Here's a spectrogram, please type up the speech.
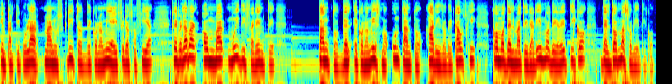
en particular manuscritos de economía y filosofía, revelaban a un mar muy diferente tanto del economismo un tanto árido de Kautsky como del materialismo dialéctico del dogma soviético.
